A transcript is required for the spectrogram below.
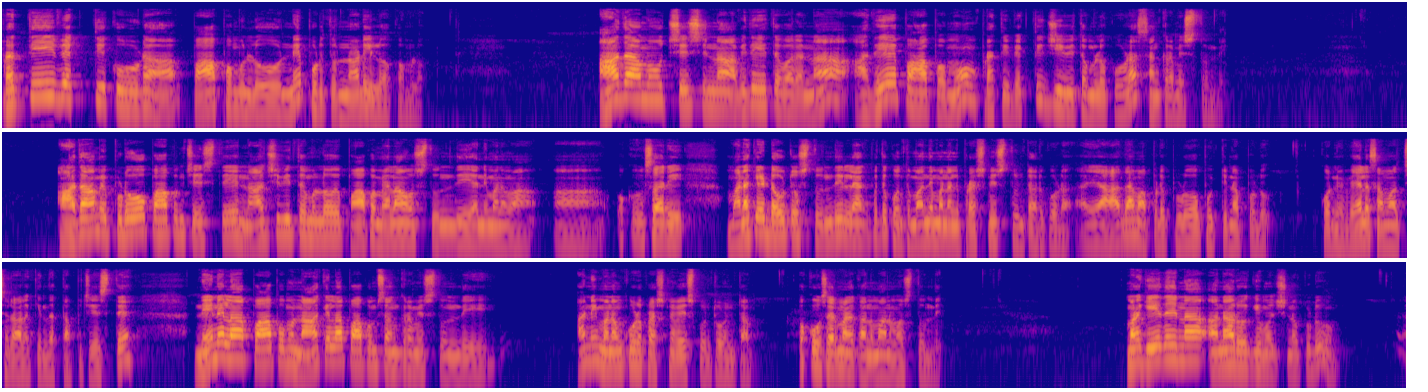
ప్రతి వ్యక్తి కూడా పాపములోనే పుడుతున్నాడు ఈ లోకంలో. ఆదాము చేసిన అవిధేయత వలన అదే పాపము ప్రతి వ్యక్తి జీవితంలో కూడా సంక్రమిస్తుంది. ఆదాం ఎప్పుడో పాపం చేస్తే నా జీవితంలో పాపం ఎలా వస్తుంది అని మనం ఒక్కొక్కసారి మనకే డౌట్ వస్తుంది. లేకపోతే కొంతమంది మనల్ని ప్రశ్నిస్తుంటారు కూడా. అయ్యే ఆదాం అప్పుడెప్పుడో పుట్టినప్పుడు కొన్ని వేల సంవత్సరాల కింద తప్పు చేస్తే నేనెలా పాపము నాకెలా పాపం సంక్రమిస్తుంది అని మనం కూడా ప్రశ్న వేసుకుంటూ ఉంటాం. ఒక్కొక్కసారి మనకు అనుమానం వస్తుంది. మనకి ఏదైనా అనారోగ్యం వచ్చినప్పుడు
